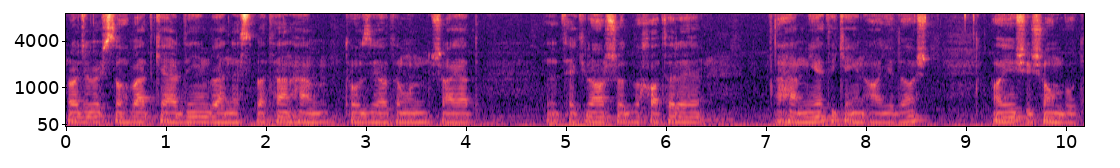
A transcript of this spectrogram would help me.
راجبش صحبت کردیم و نسبتا هم توضیحاتمون شاید تکرار شد به خاطر اهمیتی که این آیه داشت آیه ششم بود.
